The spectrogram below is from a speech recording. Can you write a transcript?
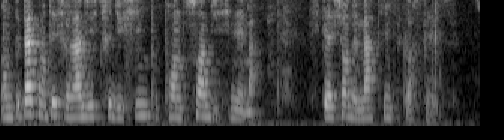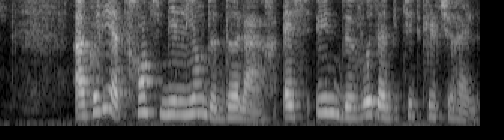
On ne peut pas compter sur l'industrie du film pour prendre soin du cinéma. Citation de Martin Scorsese. Un colis à 30 millions de dollars, est-ce une de vos habitudes culturelles?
